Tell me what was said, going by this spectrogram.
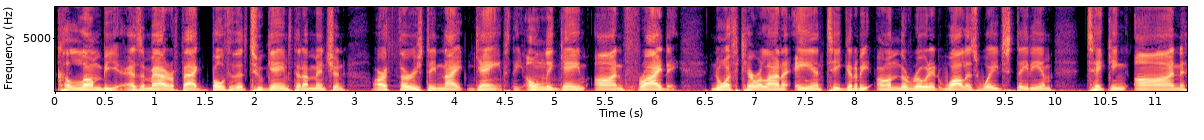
Columbia. As a matter of fact, both of the two games that I mentioned are Thursday night games. The only game on Friday, North Carolina A&T going to be on the road at Wallace Wade Stadium taking on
